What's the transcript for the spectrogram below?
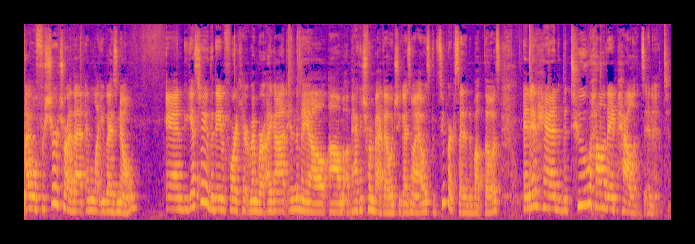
I will for sure try that and let you guys know. And yesterday or the day before, I can't remember, I got in the mail um, a package from Becca, which you guys know I always get super excited about those. And it had the two holiday palettes in it.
